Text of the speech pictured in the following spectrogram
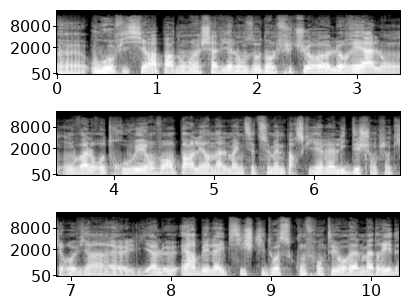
Euh, ou officiera pardon Xavi Alonso dans le futur. Le Real, on, va le retrouver, on va en parler en Allemagne cette semaine parce qu'il y a la Ligue des Champions qui revient, il y a le RB Leipzig qui doit se confronter au Real Madrid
